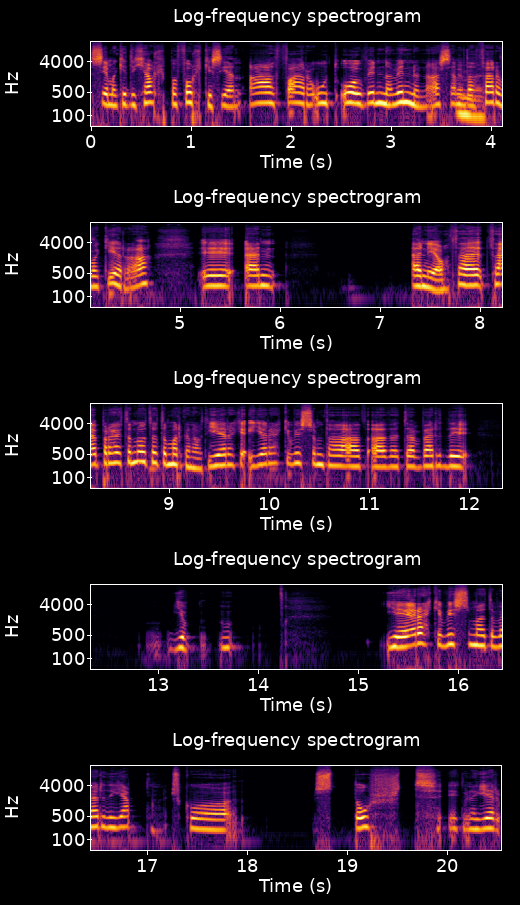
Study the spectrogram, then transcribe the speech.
sem að geti hjálpa fólki síðan að fara út og vinna vinnuna sem Einmitt. það þarf að gera eh, en en já, það það er bara hægt að nota þetta marganhátt. Ég er ekki, ég er ekki viss um það að, að þetta verði ég, ég er ekki viss um að þetta verði jafn sko stórt. Ég, ég er,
